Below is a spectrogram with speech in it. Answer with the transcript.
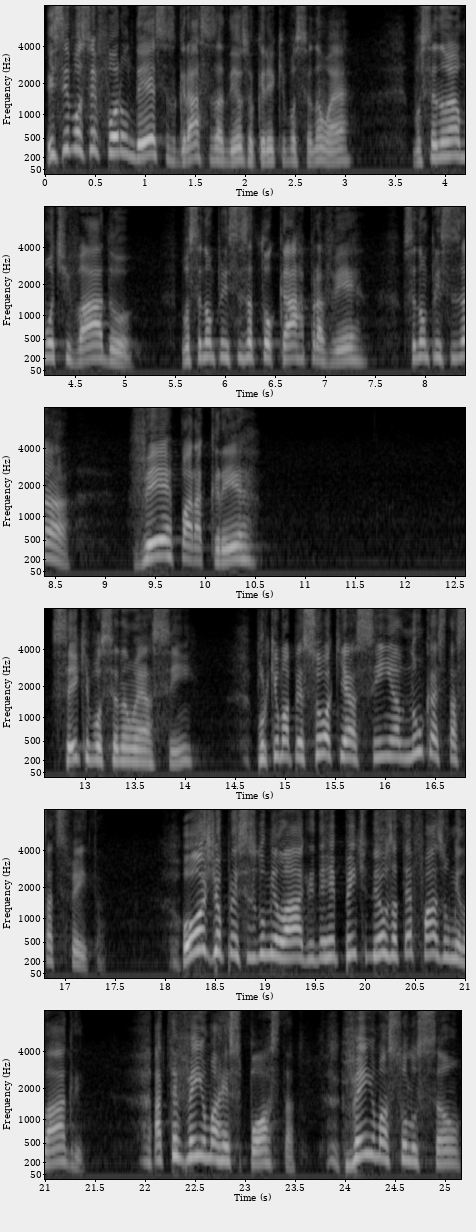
E se você for um desses, graças a Deus, eu creio que você não é. Você não é motivado, você não precisa tocar para ver, você não precisa ver para crer. Sei que você não é assim, porque uma pessoa que é assim, ela nunca está satisfeita. Hoje eu preciso de um milagre, de repente Deus até faz um milagre, até vem uma resposta, vem uma solução,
